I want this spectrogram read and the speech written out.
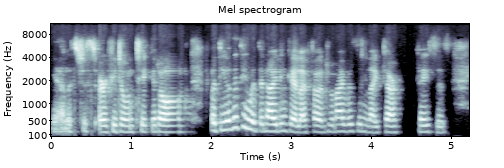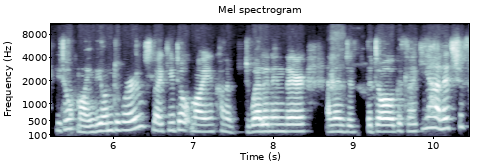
yeah let's just or if you don't take it off. But the other thing with the nightingale i found when i was in like dark places you don't mind the underworld. Like you don't mind kind of dwelling in there and then the dog is like yeah let's just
